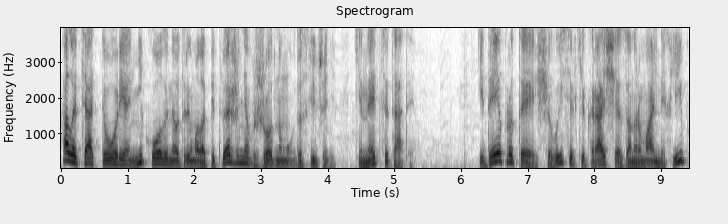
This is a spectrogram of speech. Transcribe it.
Але ця теорія ніколи не отримала підтвердження в жодному дослідженні. Кінець цитати. Ідея про те, що висівки краще за нормальний хліб,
